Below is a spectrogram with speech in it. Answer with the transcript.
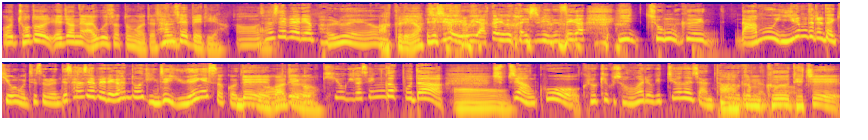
어, 저도 예전에 알고 있었던 것 같아요. 산세베리아. 어, 산세베리아 별로예요. 아 그래요? 제가 여기 약간 여기 관심이 있는데 제가 이 종 그 나무 이름들을 다 기억을 못해서 그런데 산세베리아가 한동안 굉장히 유행했었거든요. 네, 근데 이거 맞아요. 키우기가 생각보다 어. 쉽지 않고 그렇게 그 정화력이 뛰어나지 않다고 아, 그럼 그러더라고요. 그 대체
